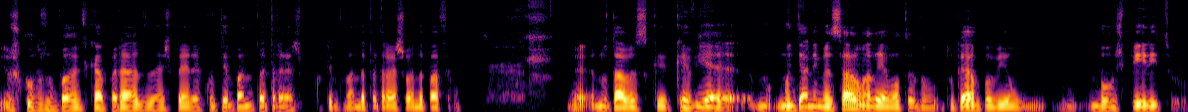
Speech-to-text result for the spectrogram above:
e os clubes não podem ficar parados à espera que o tempo ande para trás, porque o tempo não anda para trás, só anda para a frente. Eh, Notava-se que, que havia mu- muita animação ali à volta do, do campo, havia um, um bom espírito.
